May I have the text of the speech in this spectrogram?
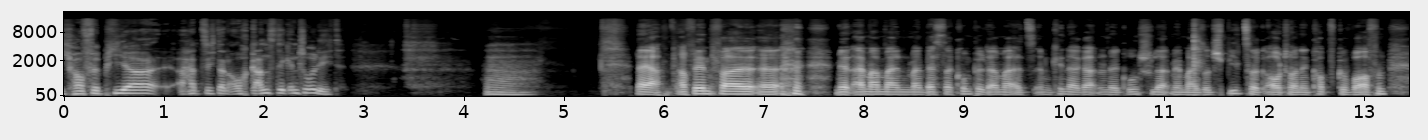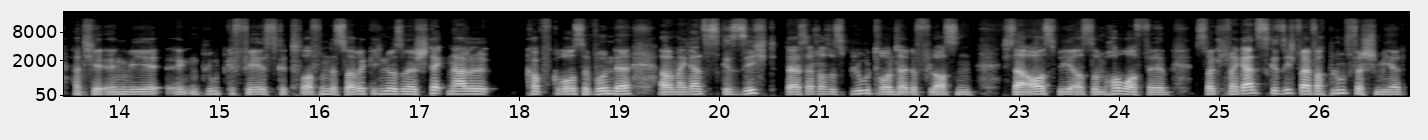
Ich hoffe, Pia hat sich dann auch ganz dick entschuldigt. Na ja, auf jeden Fall, äh, mir hat einmal mein mein bester Kumpel damals im Kindergarten und der Grundschule hat mir mal so 'n Spielzeugauto an den Kopf geworfen, hat hier irgendwie irgend 'n Blutgefäß getroffen. Das war wirklich nur so 'ne stecknadelkopfgroße Wunde, aber mein ganzes Gesicht, da ist einfach so das Blut runtergeflossen. Ich sah aus wie aus so 'nem Horrorfilm. Das ist wirklich mein ganzes Gesicht war einfach blutverschmiert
